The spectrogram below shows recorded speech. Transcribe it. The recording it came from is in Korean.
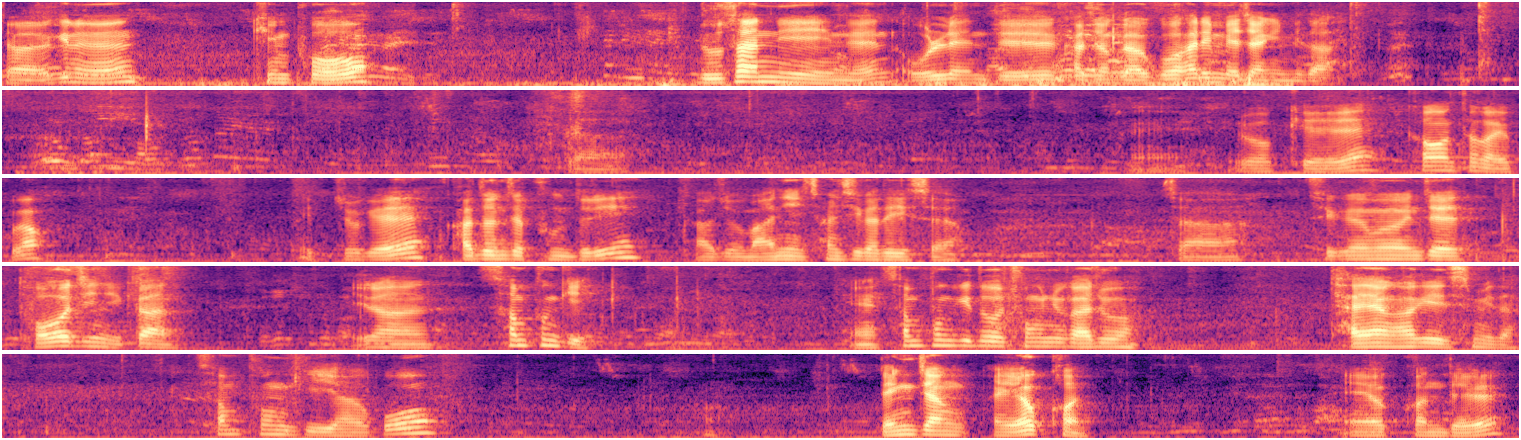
자 여기는 김포 누산리에 있는 올랜드 가정가구 할인 매장입니다. 자, 네, 이렇게 카운터가 있고요. 이쪽에 가전제품들이 아주 많이 전시가 되어 있어요. 자, 지금은 이제 더워지니까 이런 선풍기, 예, 선풍기도 종류가 아주 다양하게 있습니다. 선풍기하고 냉장 에어컨 에어컨들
